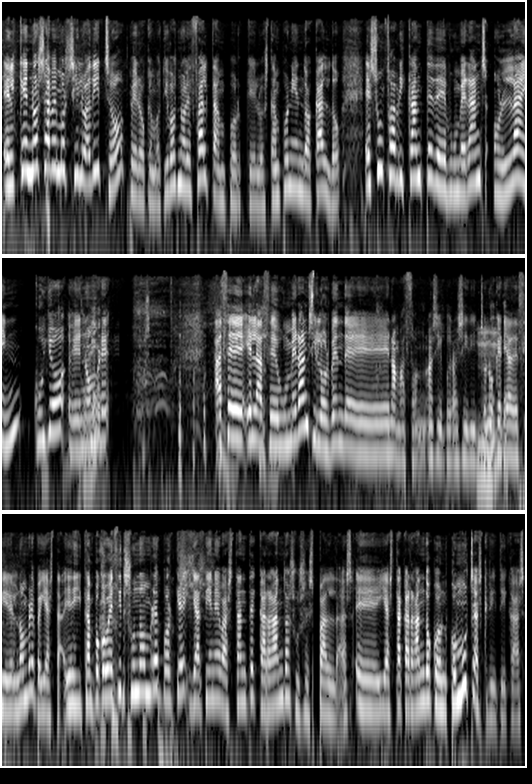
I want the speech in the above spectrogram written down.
El que no sabemos si lo ha dicho, pero que motivos no le faltan porque lo están poniendo a caldo, es un fabricante de boomerangs online cuyo eh, nombre Hace, él hace boomerangs y los vende en Amazon, así pues así dicho. No quería decir el nombre, pero ya está. Y tampoco voy a decir su nombre porque ya tiene bastante cargando a sus espaldas. Eh, ya está cargando con, con muchas críticas.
